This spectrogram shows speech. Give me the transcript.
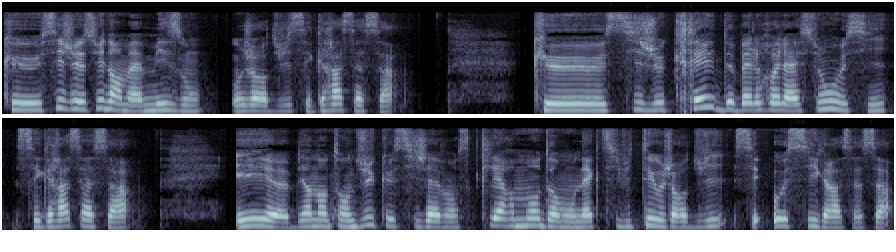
Que si je suis dans ma maison aujourd'hui, c'est grâce à ça. Que si je crée de belles relations aussi, c'est grâce à ça. Et euh, bien entendu que si j'avance clairement dans mon activité aujourd'hui, c'est aussi grâce à ça.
